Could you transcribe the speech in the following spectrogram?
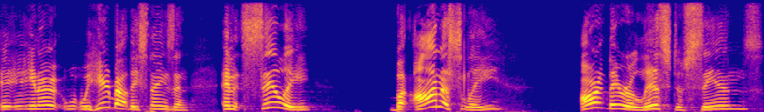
You know, we hear about these things and, and it's silly, but honestly, Aren't there a list of sins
